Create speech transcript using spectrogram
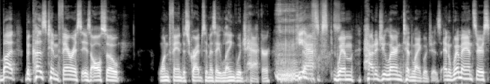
But because Tim Ferriss is also one fan describes him as a language hacker. He asks Wim, How did you learn 10 languages? And Wim answers,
